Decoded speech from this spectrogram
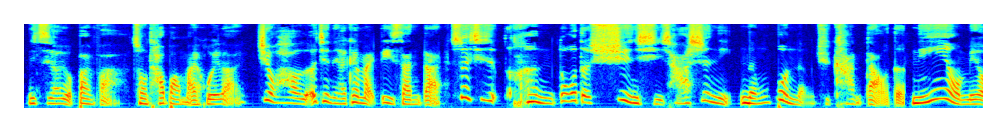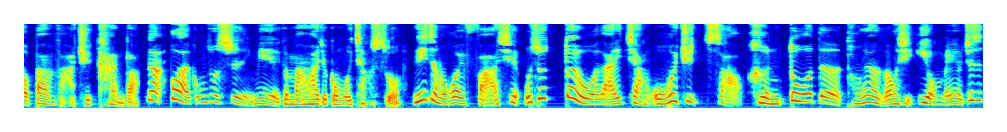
你只要有办法从淘宝买回来就好了，而且你还可以买第三代。所以，其实很多的讯息差是你能不能去看到的，你有没有办法去看到？那后来工作室里面有一个妈妈就跟我讲说：“你怎么会发现？”我说：“对我来讲，我会去找很多的同样的东西，有没有？就是。”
